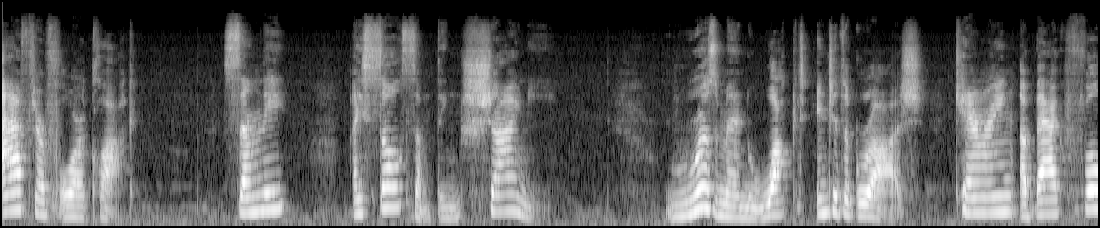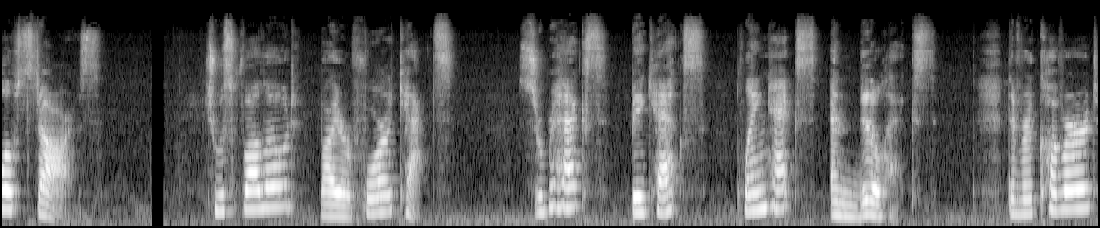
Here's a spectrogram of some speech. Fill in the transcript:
after four o'clock? Suddenly, I saw something shiny. Rosamond walked into the garage carrying a bag full of stars. She was followed by her four cats Super Hex, Big Hex, Plain Hex, and Little Hex. They were covered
